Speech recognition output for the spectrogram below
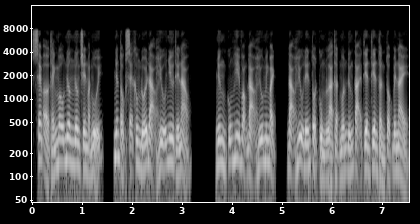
xem ở thánh mẫu nương nương trên mặt mũi, nhân tộc sẽ không đối đạo hữu như thế nào? Nhưng cũng hy vọng đạo hữu minh bạch, đạo hữu đến tột cùng là thật muốn đứng tại tiên thiên thần tộc bên này,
